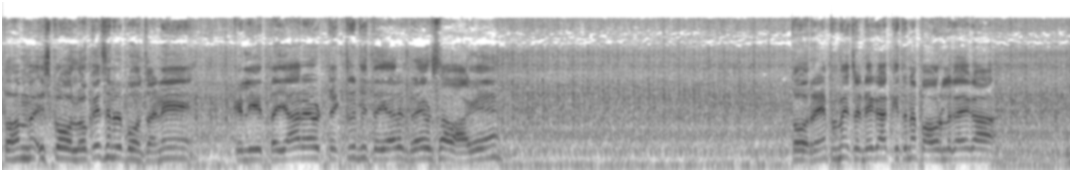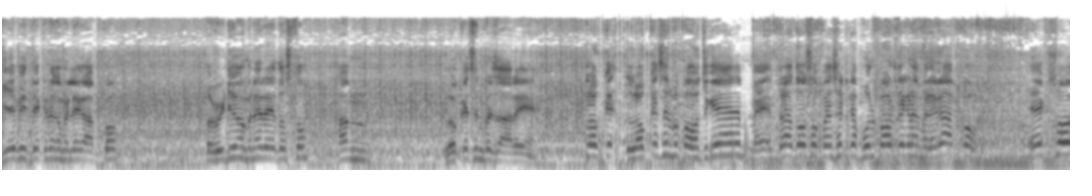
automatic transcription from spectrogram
तो हम इसको लोकेशन पर पहुँचाने के लिए तैयार है और ट्रैक्टर भी तैयार है, ड्राइवर साहब आ गए हैं। तो रैंप में चढ़ेगा, कितना पावर लगाएगा, ये भी देखने को मिलेगा आपको। तो वीडियो में बने रहे दोस्तों। हम लोकेशन पर जा रहे हैं। लोके, लोकेशन पर पहुँच गए हैं। महिंद्रा दो सौ पैंसठ का फुल पावर देखने मिलेगा आपको। एक सौ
